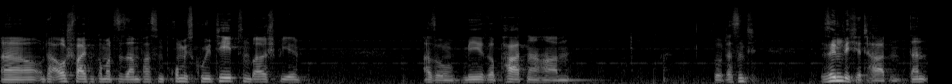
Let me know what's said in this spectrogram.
Äh, unter Ausschweifung kann man zusammenfassen, Promiskuität zum Beispiel, also mehrere Partner haben. So, das sind sinnliche Taten. Dann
